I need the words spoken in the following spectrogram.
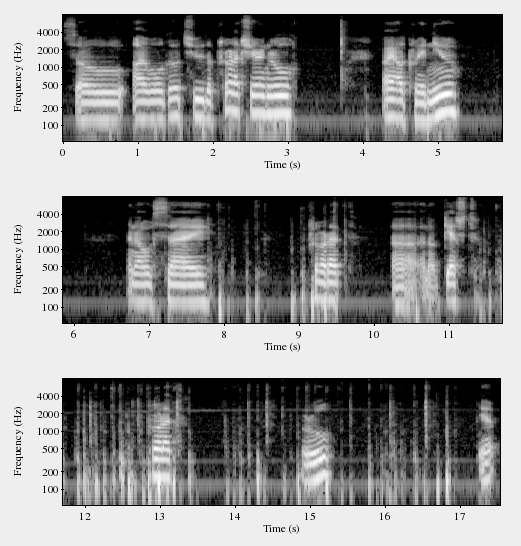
So I will go to the product sharing rule. All right, I'll create new, and I'll say product, uh, no, guest product rule. Yep.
